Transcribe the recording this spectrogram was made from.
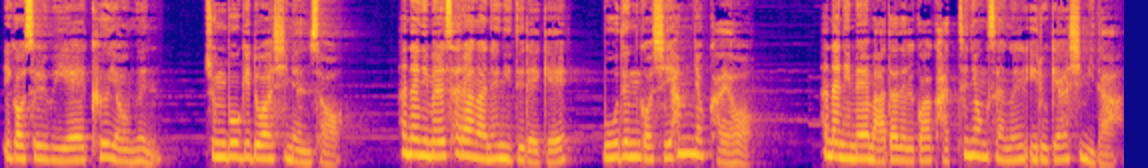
이것을 위해 그 영은 중보기도 하시면서 하나님을 사랑하는 이들에게 모든 것이 합력하여 하나님의 마다들과 같은 형상을 이루게 하십니다.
